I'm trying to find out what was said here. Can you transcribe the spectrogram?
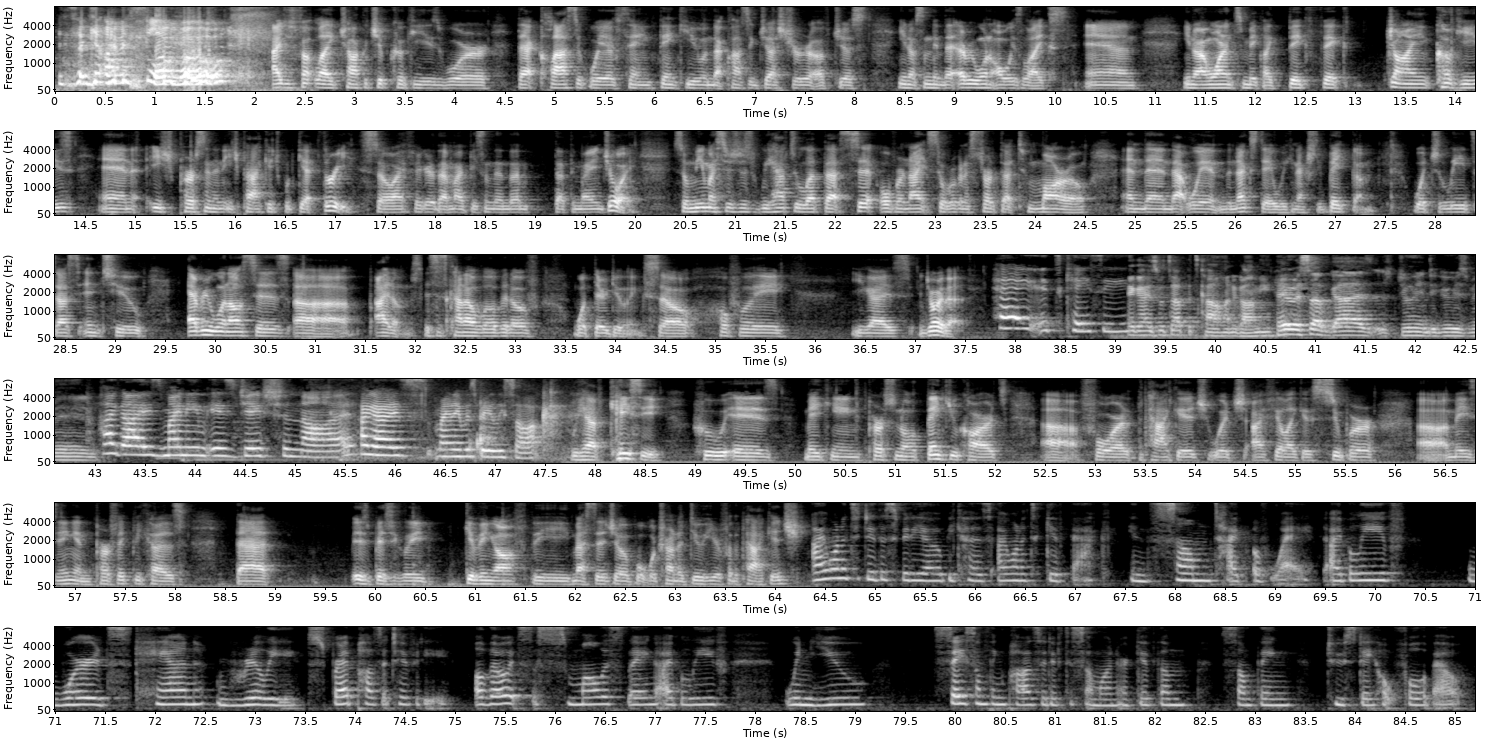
It's like I'm in slow mo. I just felt like chocolate chip cookies were that classic way of saying thank you and that classic gesture of just, you know, something that everyone always likes. And, you know, I wanted to make like big, thick, giant cookies and each person in each package would get three. So I figured that might be something that, that they might enjoy. So me and my sisters, we have to let that sit overnight. So we're going to start that tomorrow. And then that way the next day we can actually bake them, which leads us into everyone else's uh, items. This is kind of a little bit of what they're doing. So hopefully you guys enjoy that. Hey, it's Casey. Hey guys, what's up? It's Kyle Hanagami. Hey, what's up, guys? It's Julian DeGuzman. Hi guys, my name is Jade Chynoweth. Hi guys, my name is Bailey Sok. We have Casey, who is making personal thank you cards uh, for the package, which I feel like is super uh, amazing and perfect because that is basically giving off the message of what we're trying to do here for the package. I wanted to do this video because I wanted to give back in some type of way. I believe words can really spread positivity. Although it's the smallest thing, I believe when you say something positive to someone or give them something to stay hopeful about,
